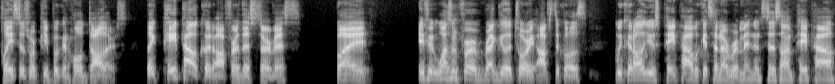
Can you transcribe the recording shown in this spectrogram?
places where people can hold dollars. Like PayPal could offer this service, but if it wasn't for regulatory obstacles, we could all use PayPal. We could send our remittances on PayPal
